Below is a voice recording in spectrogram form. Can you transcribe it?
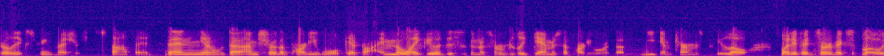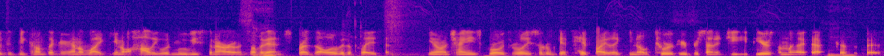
really extreme measures to stop it, then you know the, I'm sure the party will get by. I mean, the likelihood this is going to sort of really damage the party over the medium term is pretty low. But if it sort of explodes, it becomes like a kind of like you know Hollywood movie scenario and stuff like that, and spreads all over the place. And you know, Chinese growth really sort of gets hit by like you know two or three percent of GDP or something like that because mm-hmm. of this.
